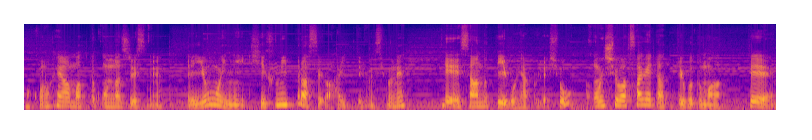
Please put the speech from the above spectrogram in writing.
この辺は全く同じですね。で4位にひふみプラスが入ってるんですよね。で、S&P500 でしょ？今週は下げたっていうこともあって、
